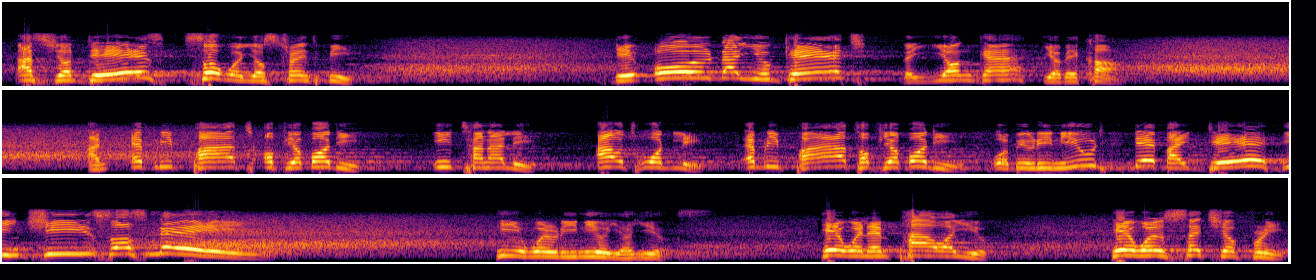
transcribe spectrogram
As your days, so will your strength be. The older you get, the younger you become. And every part of your body, internally, outwardly, every part of your body will be renewed day by day in Jesus' name. He will renew your youth. He will empower you. He will set you free.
